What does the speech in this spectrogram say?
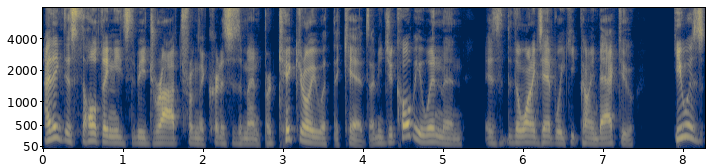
I think this whole thing needs to be dropped from the criticism end, particularly with the kids. I mean, Jacoby Windmon is the one example we keep coming back to. He was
